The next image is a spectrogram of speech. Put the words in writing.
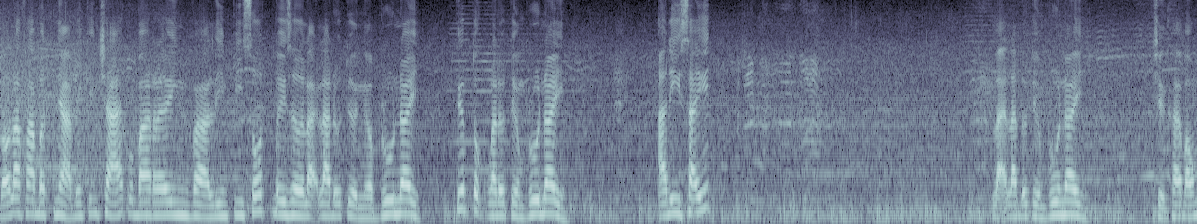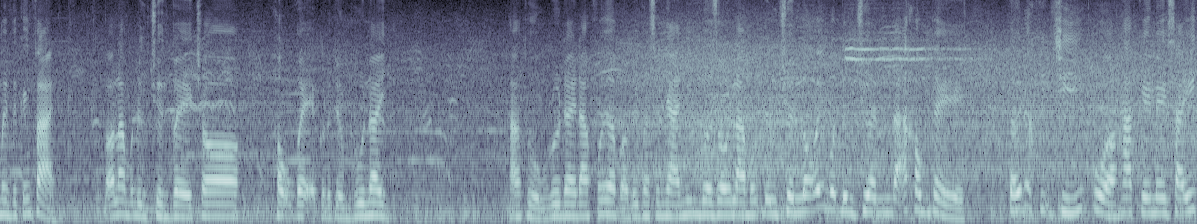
đó là pha bật nhả bên cánh trái của Bahrain và Limpisot bây giờ lại là đội tuyển ờ, Brunei, tiếp tục là đội tuyển Brunei. Adi Said lại là đội tuyển Brunei, triển khai bóng bên phía cánh phải đó là một đường truyền về cho hậu vệ của đội tuyển Brunei hàng thủ Brunei đang phối hợp ở bên phần sân nhà, nhưng vừa rồi là một đường truyền lỗi, một đường truyền đã không thể tới được vị trí của Hakeme Said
